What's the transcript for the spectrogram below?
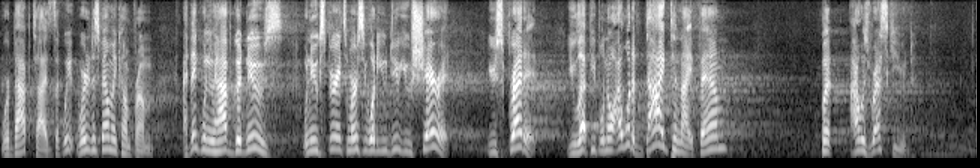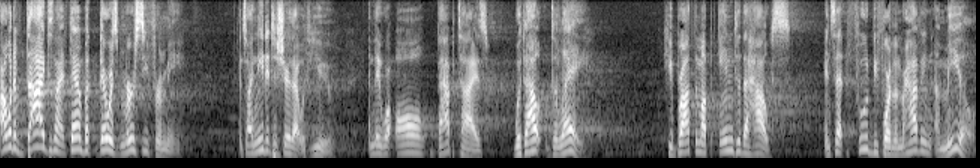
were baptized. It's like, wait, where did his family come from? I think when you have good news, when you experience mercy, what do you do? You share it, you spread it, you let people know, I would have died tonight, fam, but I was rescued. I would have died tonight, fam, but there was mercy for me. And so I needed to share that with you. And they were all baptized without delay. He brought them up into the house and set food before them. They're having a meal.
